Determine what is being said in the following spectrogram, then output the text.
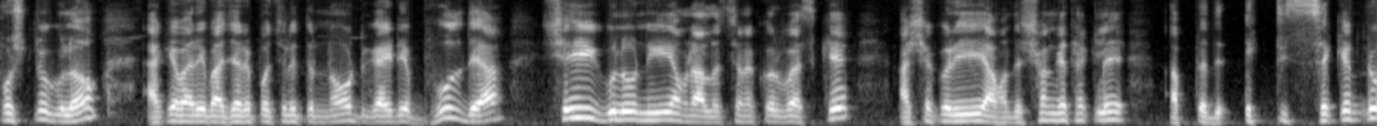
প্রশ্নগুলো, একেবারে বাজারে প্রচলিত নোট গাইডে ভুল দেয়া, সেইগুলো নিয়ে আমরা আলোচনা করব আজকে। আশা করি আমাদের সঙ্গে থাকলে আপনাদের একটি সেকেন্ডও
